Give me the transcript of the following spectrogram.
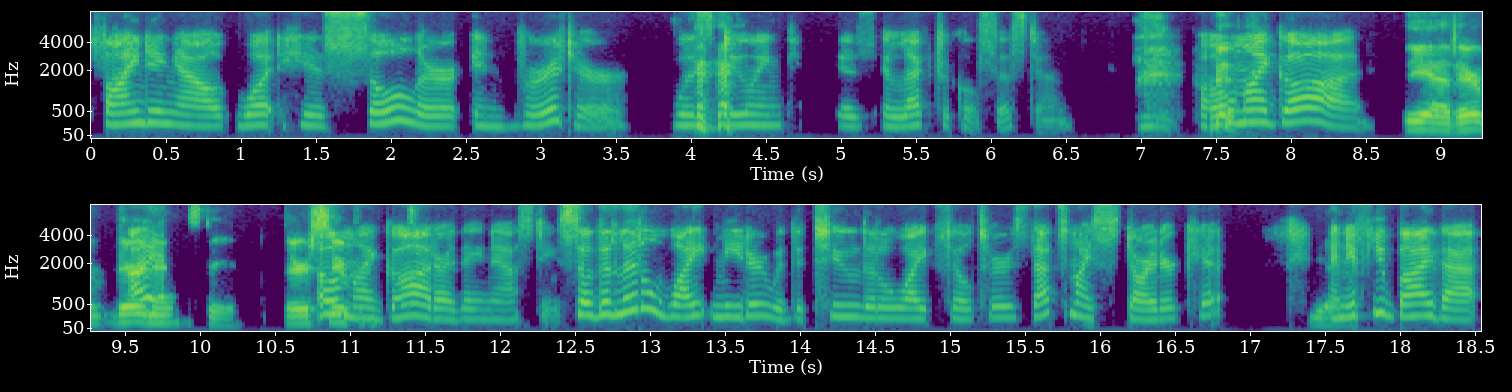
finding out what his solar inverter was doing to his electrical system. Oh my God. Yeah, they're they're I, nasty. They're oh my God, are they nasty? So the little white meter with the two little white filters, that's my starter kit. Yeah. And if you buy that,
